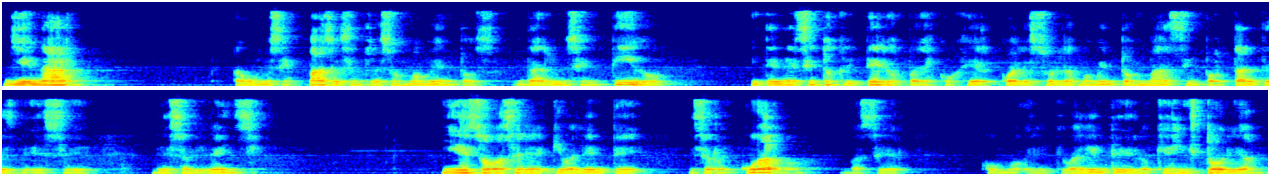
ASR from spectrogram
llenar algunos espacios entre esos momentos, darle un sentido y tener ciertos criterios para escoger cuáles son los momentos más importantes de, ese, de esa vivencia. Y eso va a ser el equivalente, ese recuerdo va a ser como el equivalente de lo que es la historia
